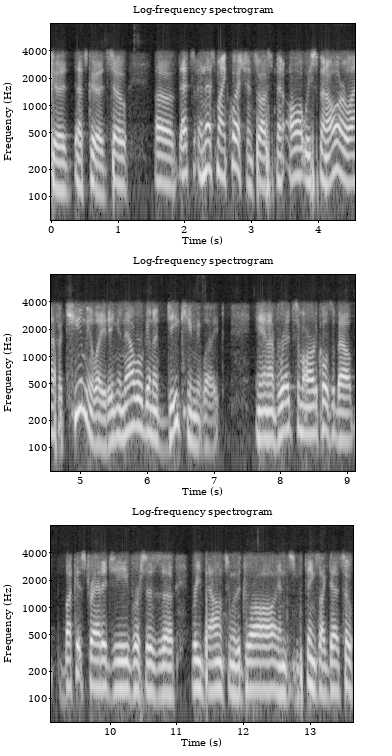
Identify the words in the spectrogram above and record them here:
Good. That's good. So uh, that's and that's my question. So I've spent all we spent all our life accumulating, and now we're going to decumulate. And I've read some articles about bucket strategy versus uh, rebalancing withdrawal and some things like that. So,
